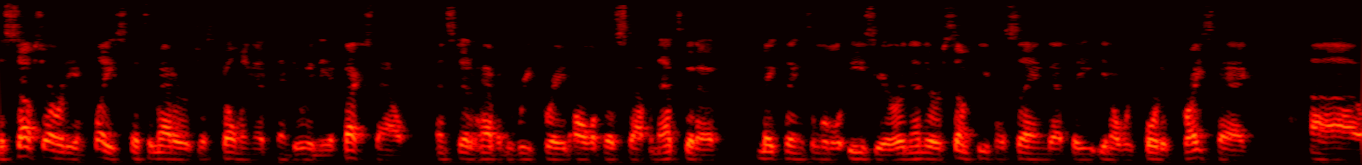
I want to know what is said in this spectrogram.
the stuff's already in place. It's a matter of just filming it and doing the effects now instead of having to recreate all of this stuff. And that's going to make things a little easier. And then there are some people saying that the you know reported price tag uh,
